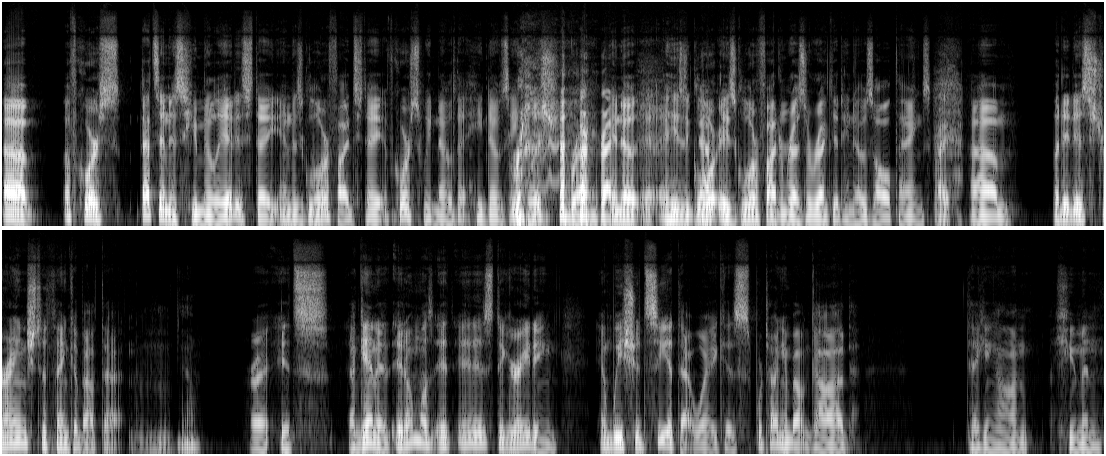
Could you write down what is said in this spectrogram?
Uh, of course, that's in his humiliated state. In his glorified state, of course, we know that he knows English. Right. right. You know, uh, he's a glor- he's glorified and resurrected. He knows all things. Right. Um, but it is strange to think about that. Mhm. right? It's again, it, it almost it, it is degrading, and we should see it that way because we're talking about God taking on human,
